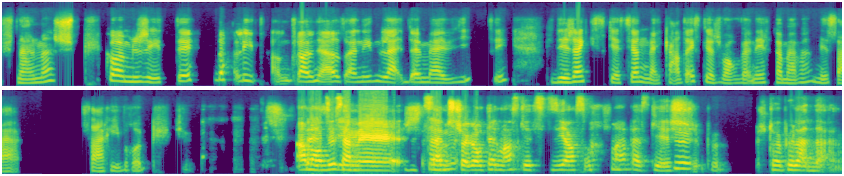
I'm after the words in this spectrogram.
finalement, je suis plus comme j'étais dans les 30 premières années de, de ma vie. Puis des gens qui se questionnent, mais quand est-ce que je vais revenir comme avant? Mais ça, ça arrivera plus. Ah mon Dieu, ça me, ça me struggle tellement ce que tu dis en ce moment parce que je, je, suis un peu là-dedans.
